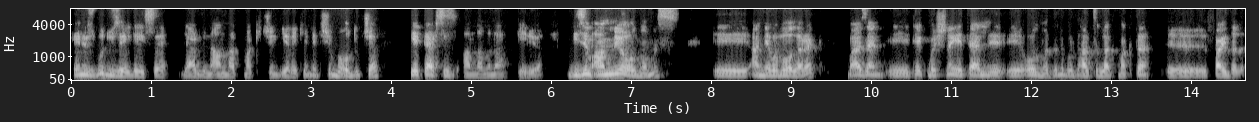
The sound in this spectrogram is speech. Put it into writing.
henüz bu düzeydeyse derdini anlatmak için gereken iletişim oldukça yetersiz anlamına geliyor. Bizim anlıyor olmamız e, anne baba olarak bazen e, tek başına yeterli e, olmadığını burada hatırlatmakta e, faydalı.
